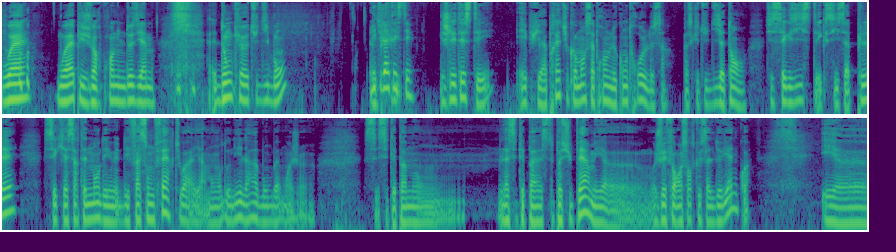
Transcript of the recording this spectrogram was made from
ouais ouais puis je vais en reprendre une deuxième donc tu dis bon Et et tu l'as testé. je l'ai testé. Et puis après tu commences à prendre le contrôle de ça. Parce que tu te dis attends si ça existe et que si ça plaît c'est qu'il y a certainement des, des façons de faire tu vois. Et à un moment donné là bon ben moi je c'était pas mon là c'était pas pas super mais euh, moi, je vais faire en sorte que ça le devienne quoi. Et euh,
